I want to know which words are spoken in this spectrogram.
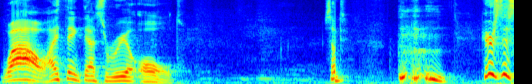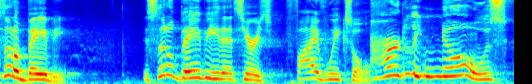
wow, I think that's real old. So, here's this little baby. This little baby that's here, he's five weeks old, hardly knows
